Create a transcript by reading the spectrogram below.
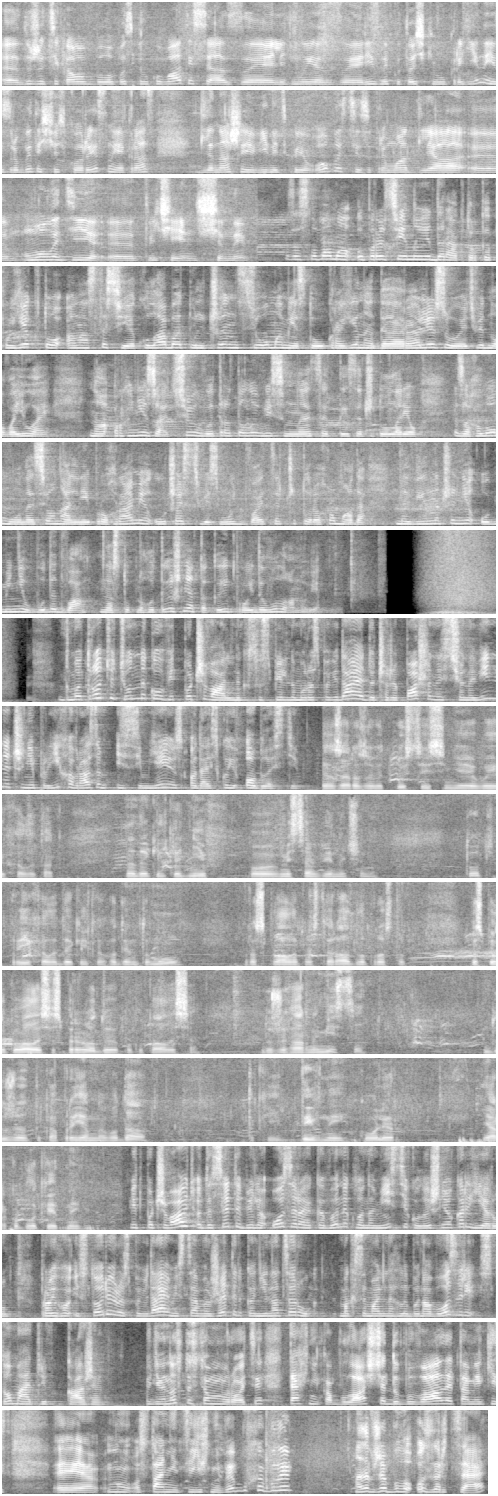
Е, Дуже цікаво було поспілкуватися з людьми з різних куточків України і зробити щось корисне якраз для нашої Вінницької області, зокрема для е, молоді е, Тульчинщини. За словами операційної директорки проєкту Анастасії Кулаби, Тульчин сьоме місто України, де реалізують віднова ЮАЙ. На організацію витратили 18 тисяч доларів. Загалом у національній програмі участь візьмуть 24 громади. На Вінниччині обмінів буде два. Наступного тижня такий пройде в Уланові. Дмитро Тютюнников, відпочивальник, Суспільному розповідає, до Черепашини, що на Вінниччині приїхав разом із сім'єю з Одеської області. Я зараз у відпустці з сім'єю виїхали так на декілька днів по місцям Вінниччини. Тут приїхали декілька годин тому, розклали простирадло, просто поспілкувалися з природою, покупалися. Дуже гарне місце, дуже така приємна вода, такий дивний колір, ярко-блакитний. Відпочивають одесити біля озера, яке виникло на місці колишнього кар'єру. Про його історію розповідає місцева жителька Ніна Царук. Максимальна глибина в озері 100 метрів, каже. У 97-му році техніка була, ще добували там якісь е, ну, останні ці їхні вибухи були, але вже було озерце.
